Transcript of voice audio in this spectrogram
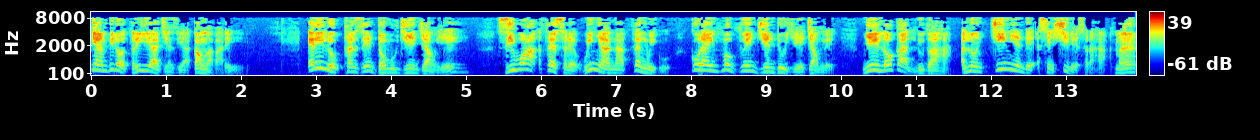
ပြန်ပြီးတော့သတိရခြင်းစရာကောင်းလာပါလေအဲ့ဒီလိုဖန်ဆင်းတော်မူခြင်းကြောင့်ရေဆဇီဝအသက်ဆိုတဲ့ဝိညာဏသက်ငွေကို ကိုယ်တိုင်မှုတ်သွင်းခြင်းတို့ရေကြောင့်လေမြေလောကလူသားဟာအလွန်ကြီးမြင့်တဲ့အဆင့်ရှိတယ်ဆိုတာဟာအမှန်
